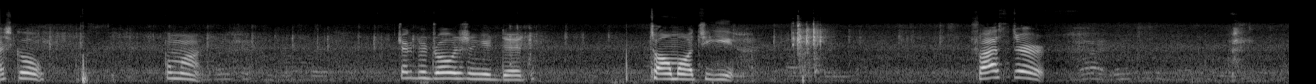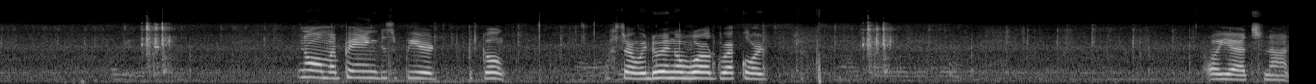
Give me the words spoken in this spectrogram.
Let's go. Come on. Check the drawers and you're dead. Tama T. Faster. No, my painting disappeared. Let's go. Faster, we're doing a world record. Oh yeah, it's not.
